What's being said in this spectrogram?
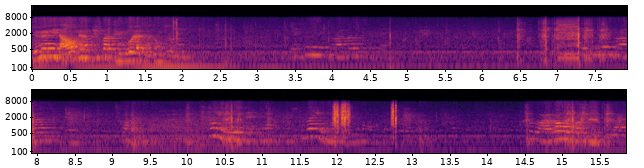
조명이 나오면 큐가 된 거야 자동적으로. 예수님이 돌아가셨을 때 예수님이 돌아가셨을 때 세상에 있는 내 생각 있는 내 생각 그리고 얼마나 오랬는지 몰라요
